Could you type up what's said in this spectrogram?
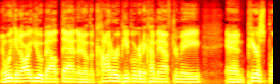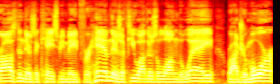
And we can argue about that. I know the Connery people are going to come after me. And Pierce Brosnan, there's a case to be made for him. There's a few others along the way. Roger Moore.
